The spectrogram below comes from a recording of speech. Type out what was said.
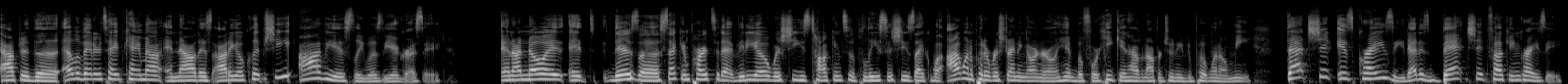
after the elevator tape came out and now this audio clip, she obviously was the aggressor. And I know it, it there's a second part to that video where she's talking to the police and she's like, Well, I want to put a restraining order on him before he can have an opportunity to put one on me. That shit is crazy. That is batshit fucking crazy.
